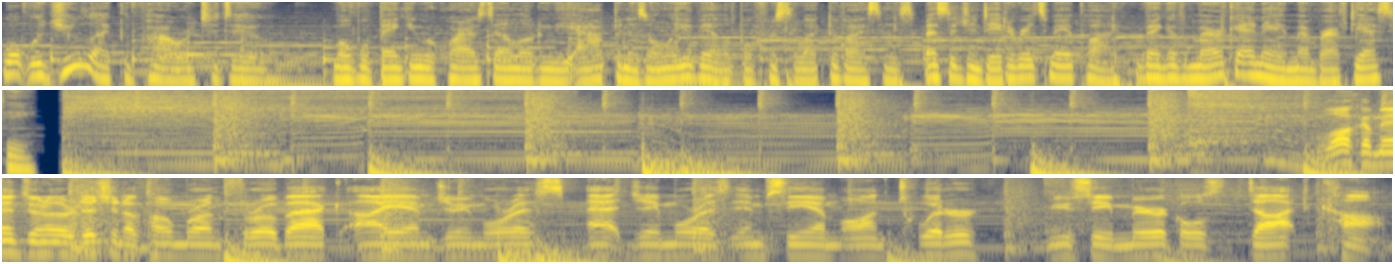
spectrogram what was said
What would you like the power to do? Mobile banking requires downloading the app and is only available for select devices. Message and data rates may apply. Bank of America and a member FDIC. Welcome into another edition of Home Run Throwback. I am Jimmy Morris at JMorrisMCM on Twitter, musicmiracles.com.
